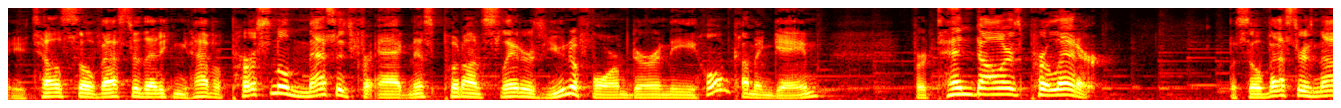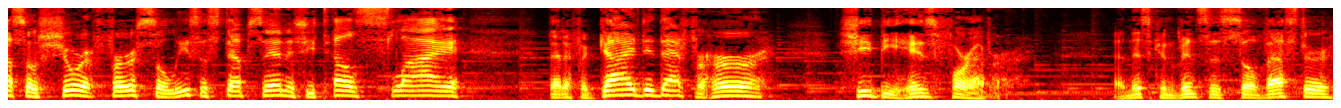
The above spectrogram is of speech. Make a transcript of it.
He tells Sylvester that he can have a personal message for Agnes put on Slater's uniform during the homecoming game for $10 per letter. But Sylvester's not so sure at first, so Lisa steps in and she tells Sly that if a guy did that for her, she'd be his forever. And this convinces Sylvester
